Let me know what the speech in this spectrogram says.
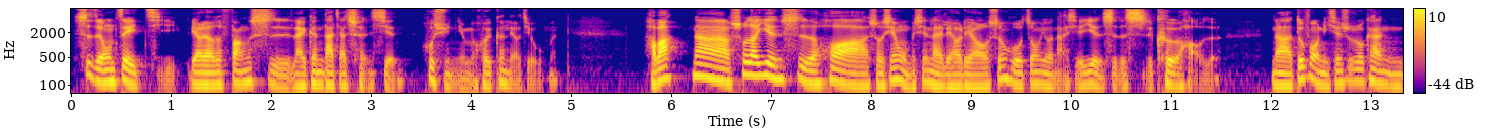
试着用这一集聊聊的方式来跟大家呈现，或许你们会更了解我们，好吧？那说到厌世的话，首先我们先来聊聊生活中有哪些厌世的时刻好了。那杜凤，你先说说看，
